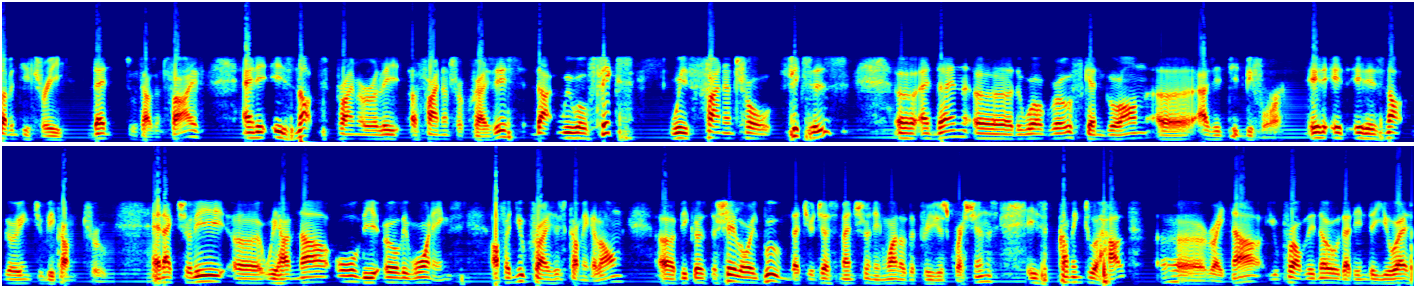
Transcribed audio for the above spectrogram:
73, then 2005, and it is not primarily a financial crisis that we will fix with financial fixes, uh, and then uh, the world growth can go on uh, as it did before. It, it, it is not going to become true. And actually, uh, we have now all the early warnings of a new crisis coming along uh, because the shale oil boom that you just mentioned in one of the previous questions is coming to a halt uh, right now. You probably know that in the U.S.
